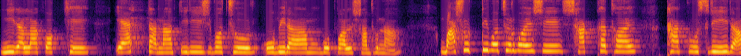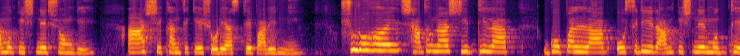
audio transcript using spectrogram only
নিরালা কক্ষে এক টানা তিরিশ বছর অবিরাম গোপাল সাধনা। বাষট্টি বছর বয়সে সাক্ষাৎ হয় ঠাকুর শ্রী রামকৃষ্ণের সঙ্গে। আর সেখান থেকে সরে আসতে পারেননি। শুরু হয় সাধনার সিদ্ধিলাভ, গোপাল লাভ ও শ্রী রামকৃষ্ণের মধ্যে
